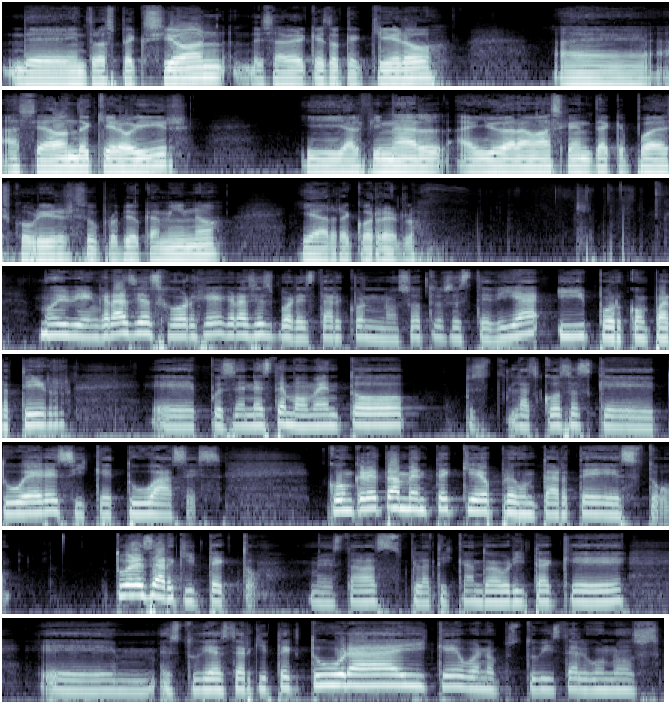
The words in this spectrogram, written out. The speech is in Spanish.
de introspección, de saber qué es lo que quiero, eh, hacia dónde quiero ir y al final ayudar a más gente a que pueda descubrir su propio camino y a recorrerlo. Muy bien, gracias Jorge, gracias por estar con nosotros este día y por compartir eh, pues en este momento pues, las cosas que tú eres y que tú haces. Concretamente quiero preguntarte esto. Tú eres arquitecto, me estabas platicando ahorita que eh, estudiaste arquitectura y que bueno pues tuviste algunos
